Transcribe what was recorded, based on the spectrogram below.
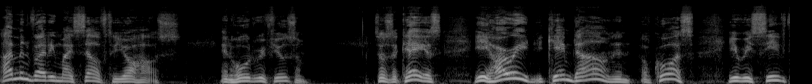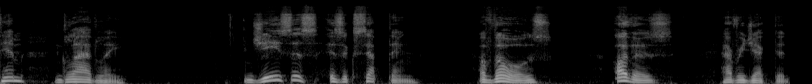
I'm inviting myself to your house. And who would refuse him? So Zacchaeus, he hurried, he came down, and of course, he received him gladly. And Jesus is accepting of those others have rejected.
